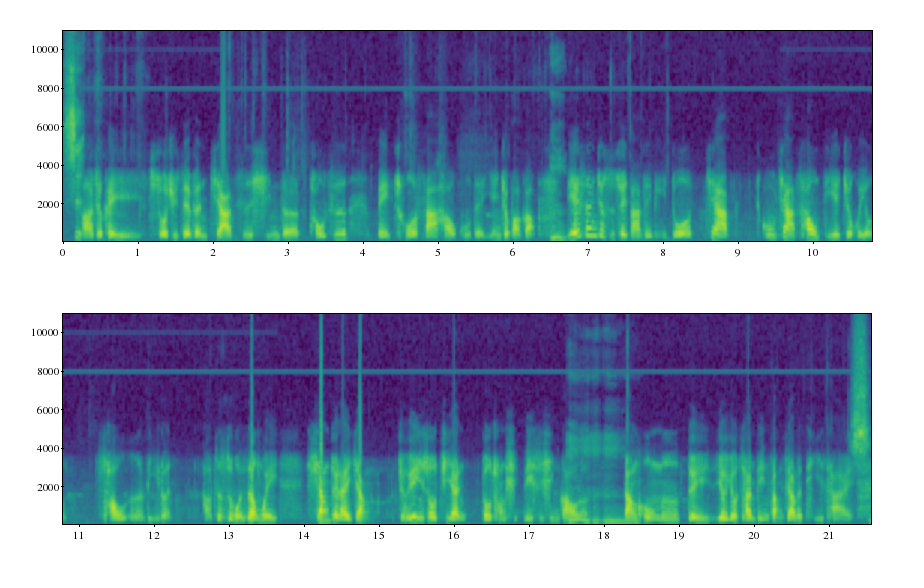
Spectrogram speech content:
是啊，就可以索取这份价值型的投资被错杀好股的研究报告。嗯跌升就是最大的利多，价股价超跌就会有超额利润。好，这是我认为相对来讲，九月营收既然都创新历史新高了，嗯嗯，然后呢，对，又有产品涨价的题材，是。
